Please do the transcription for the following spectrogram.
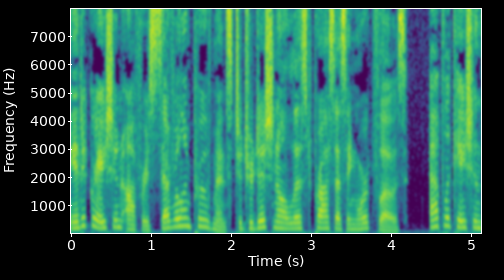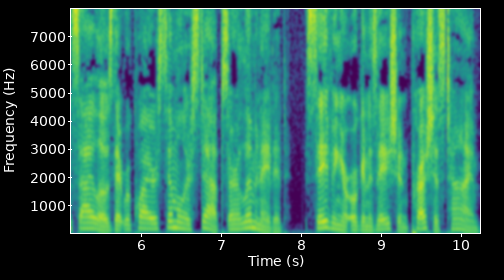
integration offers several improvements to traditional list processing workflows. Application silos that require similar steps are eliminated, saving your organization precious time.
